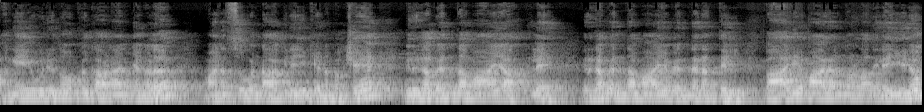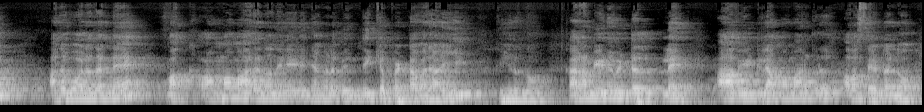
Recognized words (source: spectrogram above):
അങ്ങയെ ഒരു നോക്ക് കാണാൻ ഞങ്ങൾ മനസ്സുകൊണ്ട് ആഗ്രഹിക്കുകയാണ്. പക്ഷേ ഗൃഹബന്ധമായ അല്ലേ? ഗൃഹബന്ധമായ ബന്ധനത്തിൽ ഭാര്യമാരെന്നുള്ള നിലയിലും അതുപോലെ തന്നെ അമ്മമാരെന്ന നിലയിൽ ഞങ്ങൾ ബന്ധിക്കപ്പെട്ടവരായി തീർന്നു. കാരണം വീട് വിട്ട് അല്ലേ? ആ വീട്ടിലെ അമ്മമാർക്കൊരു അവസ്ഥയുണ്ടല്ലോ.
